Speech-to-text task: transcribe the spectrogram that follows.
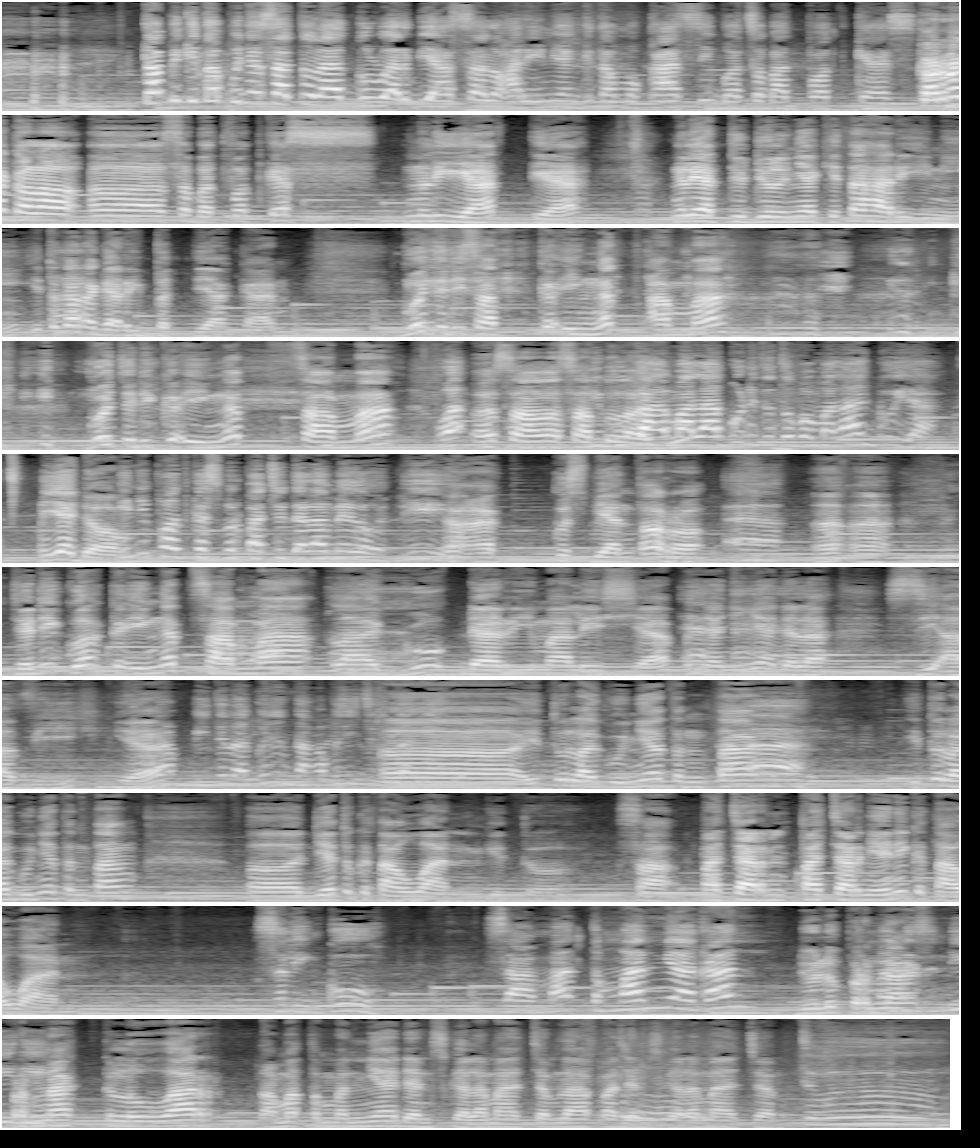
tapi kita punya satu lagu luar biasa loh hari ini yang kita mau kasih buat sobat podcast Karena kalau eh, sobat podcast ngeliat ya, ngelihat judulnya kita hari ini, itu kan agak ribet ya kan. Gue jadi saat keinget sama, gue jadi keinget sama Wah, eh, salah satu dibuka lagu. sama lagu ditutup sama lagu ya Iya dong. ini podcast berpacu dalam melodi Nah, Kus Biantoro. Eh, Heeh. Jadi gue keinget sama lagu dari Malaysia, penyanyinya adalah Ziavi ya. tapi itu lagunya tentang apa sih ceritanya? Eh, itu lagunya tentang itu lagunya tentang eh, dia tuh ketahuan gitu. Sa- pacar pacarnya ini ketahuan. Selingkuh sama temannya kan? Dulu pernah Temannya pernah keluar sama temennya dan segala macam lah apa dan segala macam tuh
